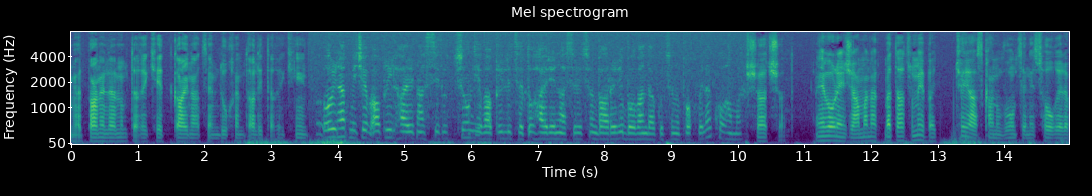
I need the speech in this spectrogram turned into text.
Մի հատ բան էլ անում տեղեքի հետ կայնացեմ, դուխ եմ տալի տեղեքին։ Օրինակ միջև ապրիլ հայրենասիրություն եւ ապրիլից հետո հայրենասիրություն բառերի բովանդակությունը փոխվել է քո համար։ Շատ շատ։ Մեն որ այն ժամանակ մտածում էի, բայց Չի հասկանում ոնց են այս հողերը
